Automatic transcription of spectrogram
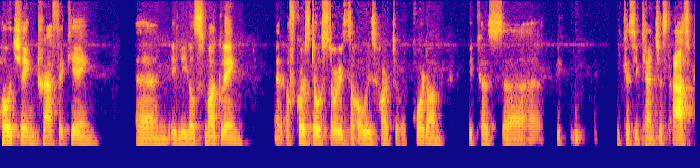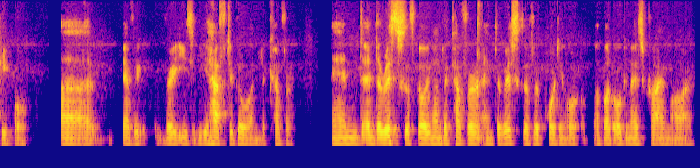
poaching, trafficking, and illegal smuggling. And of course, those stories are always hard to report on because, uh, because you can't just ask people uh, every very easily. You have to go undercover and and the risks of going undercover and the risks of reporting or, about organized crime are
